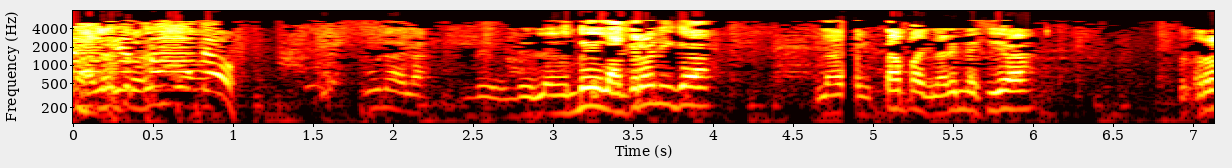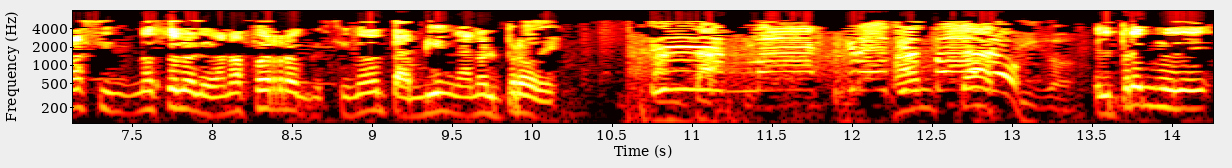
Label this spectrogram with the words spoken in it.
Al otro día, una de las, de- en vez de la crónica, la etapa de Clarín decía, Racing no solo le ganó a Ferro, sino también ganó el PRODE. Fantástico. Fantástico. El premio de,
